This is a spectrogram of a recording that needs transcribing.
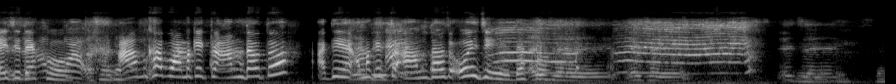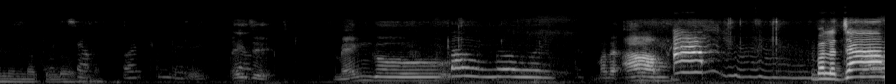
এই যে দেখো আম খাব আমাকে একটু আম দাও তো। আদি আমাকে একটু আম দাও তো। ওই যে দেখো। এই যে এই যে এই যে। স্যানের নাটক এই যে ম্যাঙ্গো। মানে আম। বলো জাম।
